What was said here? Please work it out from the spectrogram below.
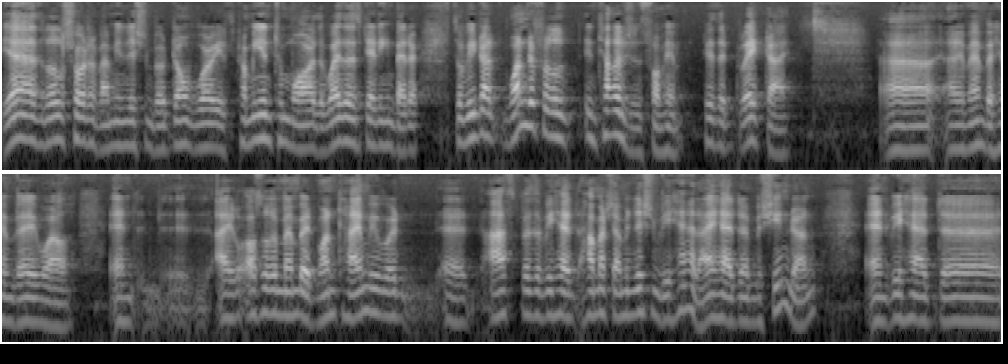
yeah, it's a little short of ammunition, but don't worry, it's coming in tomorrow. The weather is getting better. So we got wonderful intelligence from him. He was a great guy. Uh, I remember him very well. And uh, I also remember at one time we were uh, asked whether we had how much ammunition we had. I had a machine gun, and we had uh,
